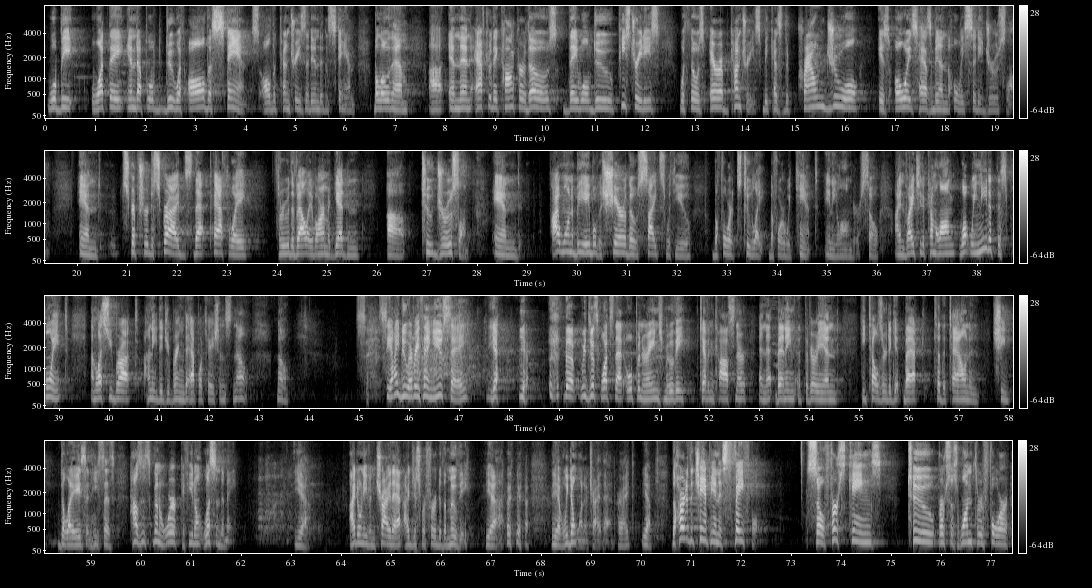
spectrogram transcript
will be what they end up will do with all the stands, all the countries that end in stand below them. Uh, and then after they conquer those, they will do peace treaties with those Arab countries because the crown jewel is always has been the holy city Jerusalem. And scripture describes that pathway through the valley of Armageddon uh, to Jerusalem. And I want to be able to share those sites with you before it's too late, before we can't any longer. So I invite you to come along. What we need at this point, unless you brought, honey, did you bring the applications? No, no. See, I do everything you say. Yeah, yeah. The, we just watched that open range movie, Kevin Costner, Annette Bening at the very end. He tells her to get back to the town and she delays and he says, How's this going to work if you don't listen to me? Yeah. I don't even try that. I just refer to the movie. Yeah. yeah, we don't want to try that, right? Yeah. The heart of the champion is faithful. So, First Kings 2, verses 1 through 4,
